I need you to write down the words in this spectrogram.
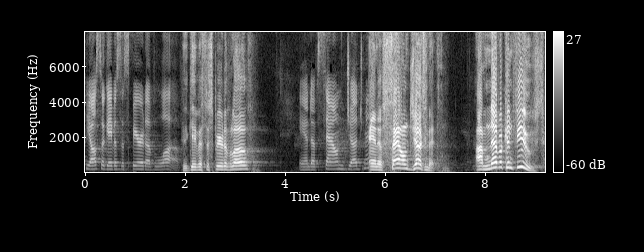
He also gave us a spirit of love. He gave us the spirit of love. And of sound judgment. And of sound judgment. I'm never confused.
